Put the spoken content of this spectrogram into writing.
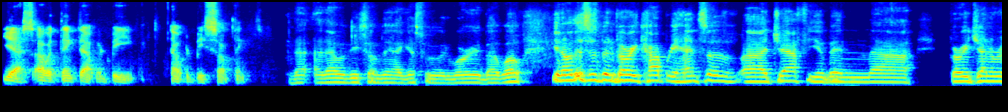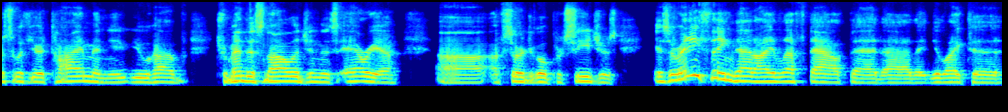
Yes, I would think that would be that would be something. That, that would be something I guess we would worry about. Well, you know, this has been very comprehensive, uh, Jeff. You've been uh, very generous with your time, and you you have tremendous knowledge in this area uh, of surgical procedures. Is there anything that I left out that uh, that you'd like to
